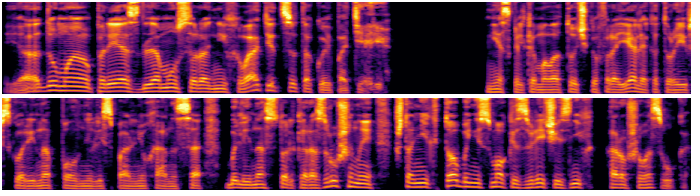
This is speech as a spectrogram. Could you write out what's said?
«Я думаю, пресс для мусора не хватится такой потери». Несколько молоточков рояля, которые вскоре наполнили спальню Ханнеса, были настолько разрушены, что никто бы не смог извлечь из них хорошего звука.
